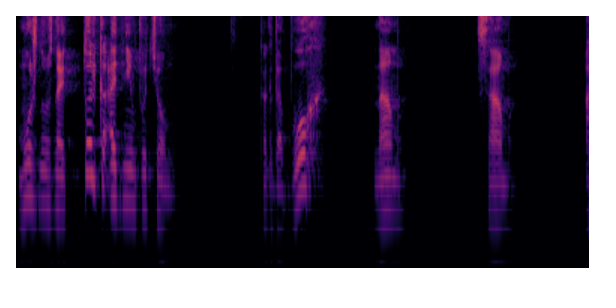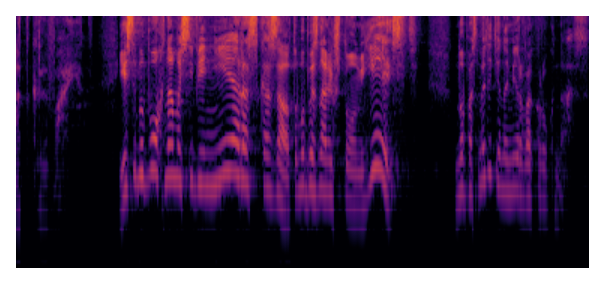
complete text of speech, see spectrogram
можно узнать только одним путем, когда Бог нам сам открывает. Если бы Бог нам о себе не рассказал, то мы бы знали, что Он есть. Но посмотрите на мир вокруг нас.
